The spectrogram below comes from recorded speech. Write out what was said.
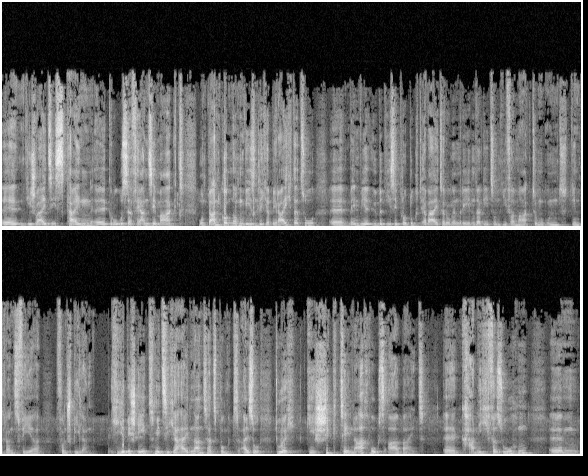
Äh, die Schweiz ist kein äh, großer Fernsehmarkt. Und dann kommt noch ein wesentlicher Bereich dazu, äh, wenn wir über diese Produkterweiterungen reden. Da geht es um die Vermarktung und den Transfer von Spielern. Hier besteht mit Sicherheit ein Ansatzpunkt. Also durch geschickte Nachwuchsarbeit äh, kann ich versuchen, ähm,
